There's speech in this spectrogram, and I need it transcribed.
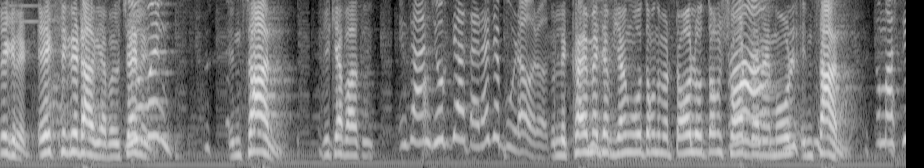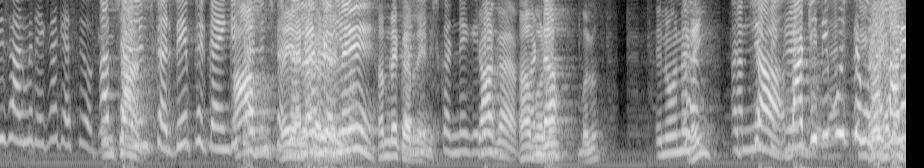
सिगरेट एक सिगरेट आ गया भाई चैलेंज इंसान। ये क्या बात हुई? इंसान झुक जाता है ना जब बूढ़ा हो रहा होता तो लिखा है मैं जब यंग होता हूँ तो मैं टॉल होता हूँ शॉर्ट हाँ। एम ओल्ड इंसान. तो मस्ती साल में देखना कैसे हो गया अब चैलेंज कर दें फिर कहेंगे चैलेंज कर नहीं, चैलेंज कर लें हमने कर चैलेंज लेंगे करने के क्या कहा बोलो अंडा। बोलो। इन्होंने? नहीं। अच्छा बाकी नहीं पूछते मुझे सारे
